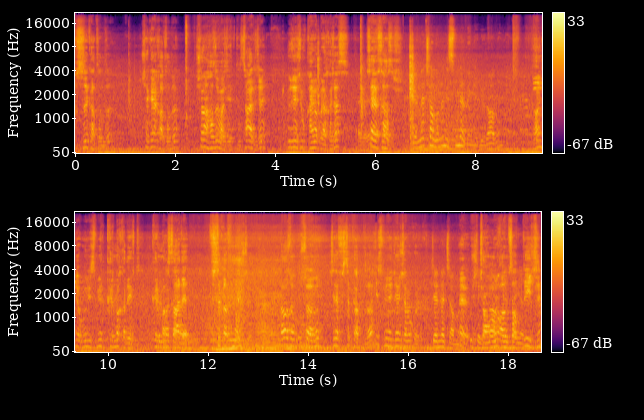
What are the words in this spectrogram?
fıstığı katıldı. Şeker katıldı. Şu an hazır vaziyette. Sadece üzerine şimdi kaymak bırakacağız. Evet. Servise hazır. Cennet çamının ismi nereden geliyor abi? Daha önce bunun ismi kırma kadayıftı. Kırma, Kırma sade. kadayıf. Fıstık katılmamıştı. Daha sonra ustalarımız içine fıstık kattılar. İsmini Cennet Çam'a koyduk. Cennet çamuru. Evet. Bu şekilde Çamuru anımsattığı için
